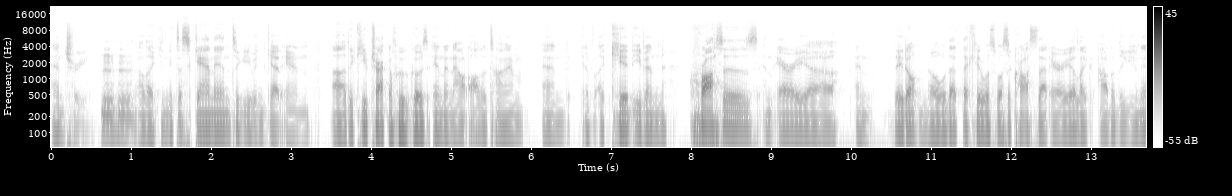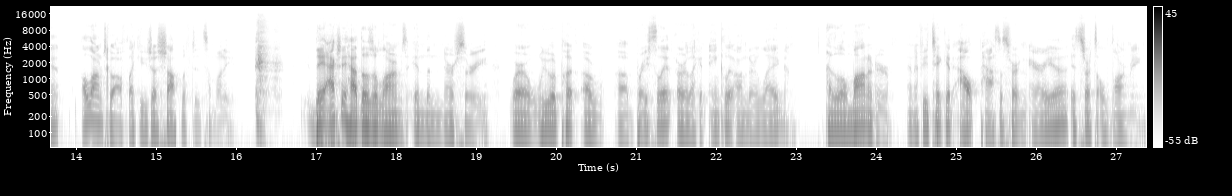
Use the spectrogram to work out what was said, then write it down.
entry. Mm-hmm. You know, like you need to scan in to even get in. Uh, they keep track of who goes in and out all the time. And if a kid even crosses an area and they don't know that that kid was supposed to cross that area, like out of the unit, alarms go off. Like you just shoplifted somebody. they actually had those alarms in the nursery where we would put a, a bracelet or like an anklet on their leg, a little monitor, and if you take it out past a certain area, it starts alarming.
